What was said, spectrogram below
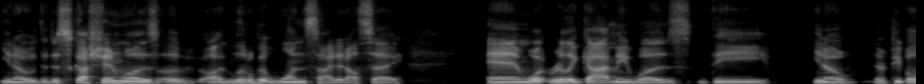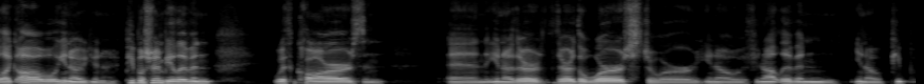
you know, the discussion was a, a little bit one sided. I'll say. And what really got me was the you know, there are people like, oh, well, you know, you know, people shouldn't be living with cars and and you know they're they're the worst or you know if you're not living you know people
